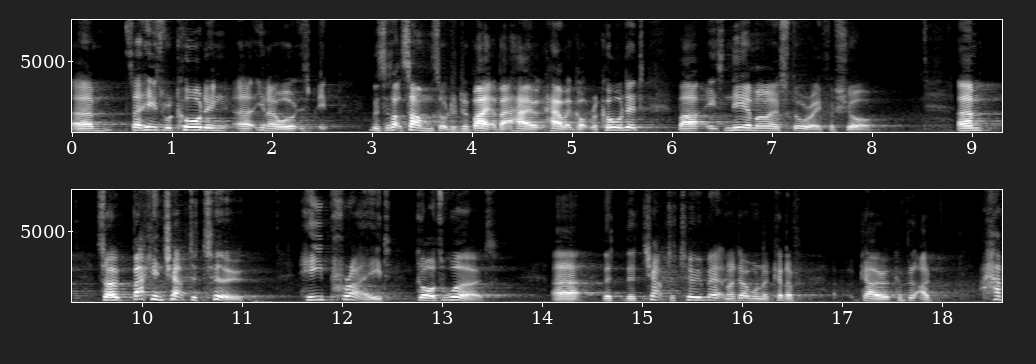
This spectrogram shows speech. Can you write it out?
Um, so he's recording, uh, you know, it, there's some sort of debate about how, how it got recorded, but it's Nehemiah's story for sure. Um, so back in chapter 2, he prayed God's word. Uh, the, the chapter 2 bit, and I don't want to kind of go completely. I have,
